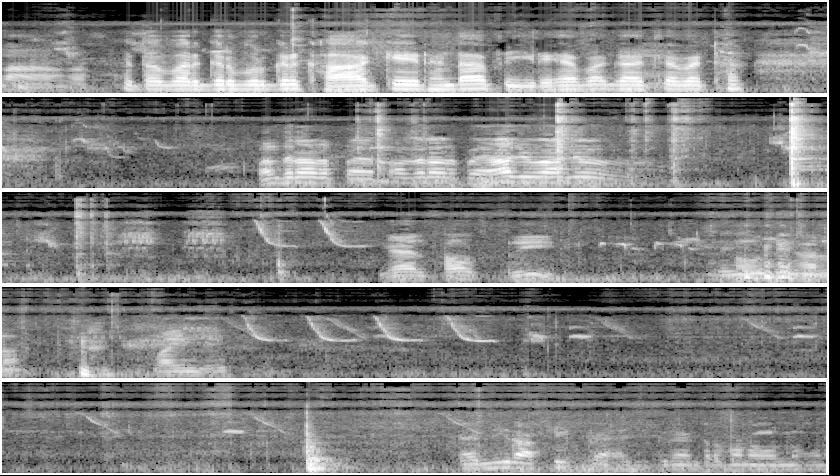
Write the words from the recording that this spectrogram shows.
ਇਹ ਤਾਂ 버ਗਰ ਬੁਰਗਰ ਖਾ ਕੇ ਠੰਡਾ ਪੀ ਰਿਹਾ ਵਾ ਗੱਚ ਬੈਠਾ। 15 ਰੁਪਏ 15 ਰੁਪਏ ਆ ਜਾਓ ਆ ਜਾਓ ਗੈਲ ਸਾਊਥ ਫ੍ਰੀ ਸਾਊਥ ਦੀ ਹਾਲਾ ਵਾਈਨ ਦੇ। ਐਨੀ ਰਾਖੀ ਕੈਜ ਗ੍ਰੈਂਡਰ ਬਣਾਉਣ ਨੂੰ।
